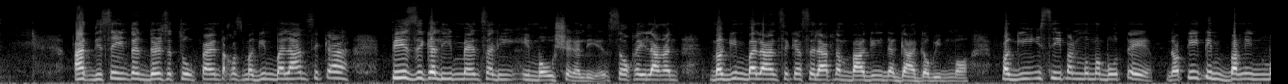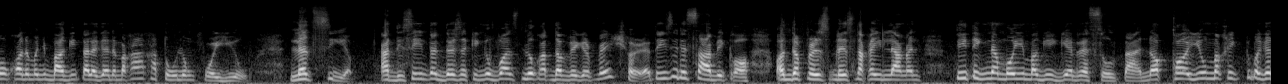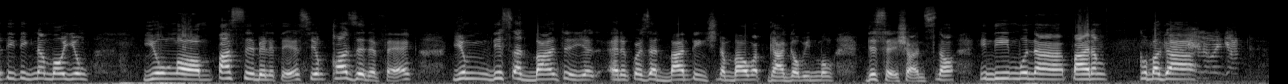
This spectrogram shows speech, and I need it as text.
At the same time, there's a two pentacles, maging balanse ka. Physically, mentally, emotionally. So, kailangan maging balanse ka sa lahat ng bagay na gagawin mo. Pag-iisipan mo mabuti. No? Titimbangin mo kung ano man yung bagay talaga na makakatulong for you. Let's see. At the same time, there's a King of Wands. Look at the bigger picture. Ito yung sinasabi ko on the first place na kailangan titignan mo yung magiging resulta. No? Yung makikipag titignan mo yung yung um, possibilities, yung cause and effect, yung disadvantage and of course advantage ng bawat gagawin mong decisions, no? Hindi mo na parang kumaga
